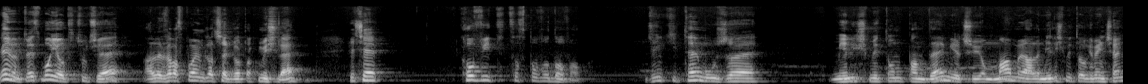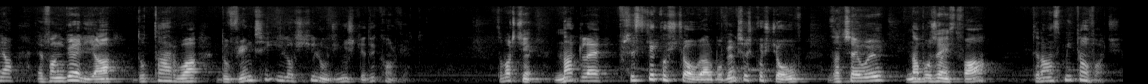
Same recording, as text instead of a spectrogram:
nie wiem, to jest moje odczucie, ale zaraz powiem dlaczego, tak myślę. Wiecie, COVID co spowodował? Dzięki temu, że mieliśmy tą pandemię, czy ją mamy, ale mieliśmy te ograniczenia, Ewangelia dotarła do większej ilości ludzi niż kiedykolwiek. Zobaczcie, nagle wszystkie kościoły, albo większość kościołów zaczęły nabożeństwa transmitować.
